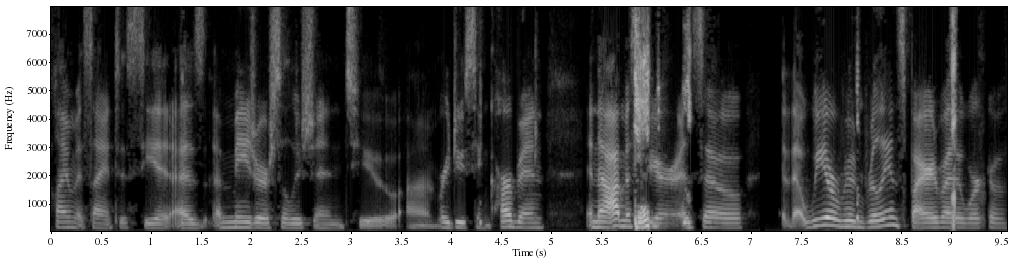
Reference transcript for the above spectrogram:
climate scientists see it as a major solution to um, reducing carbon in the atmosphere. And so that we are really inspired by the work of,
